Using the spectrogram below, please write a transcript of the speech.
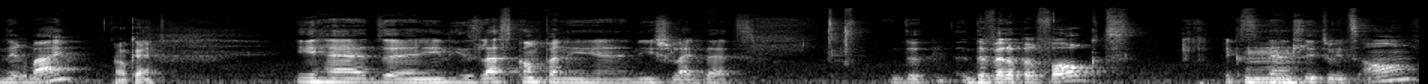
nearby. Okay. He had uh, in his last company an issue like that. The developer forked accidentally to its own,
